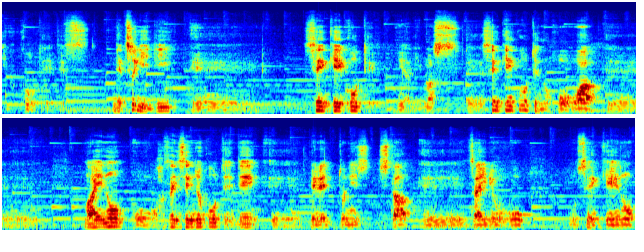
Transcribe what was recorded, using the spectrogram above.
いく工程です。で次に、えー、成形工程になります。えー、成形工程の方は、えー、前の破砕洗浄工程で、えー、ペレットにした、えー、材料を成形の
